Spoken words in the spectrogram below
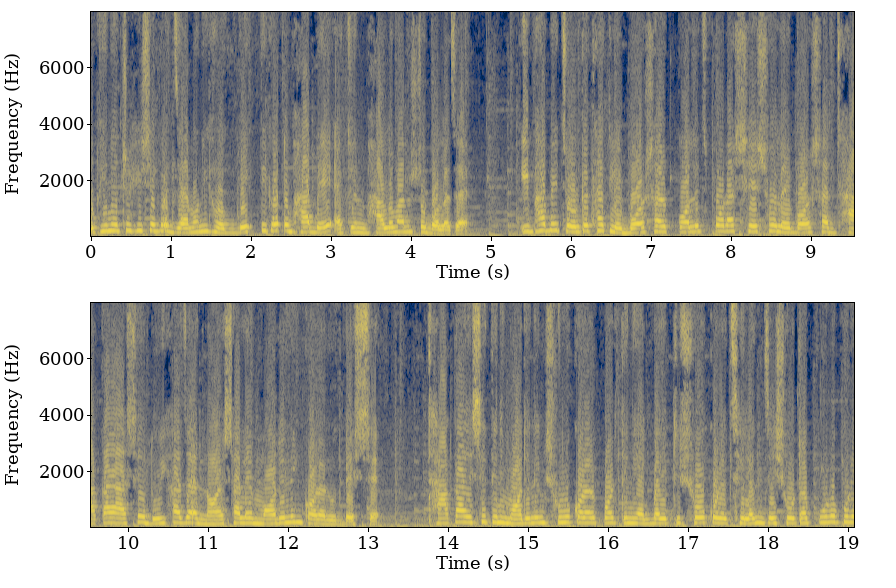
অভিনেত্রী হিসেবে যেমনই হোক ব্যক্তিগতভাবে একজন ভালো মানুষও বলা যায়। এভাবে চলতে থাকলে বর্ষার কলেজ পড়া শেষ হলে বর্ষা ঢাকায় আসে দুই হাজার নয় সালে মডেলিং করার উদ্দেশ্যে। ঢাকা এসে তিনি মডেলিং শুরু করার পর তিনি একবার একটি শো করেছিলেন, যে শোটা পুরোপুরি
